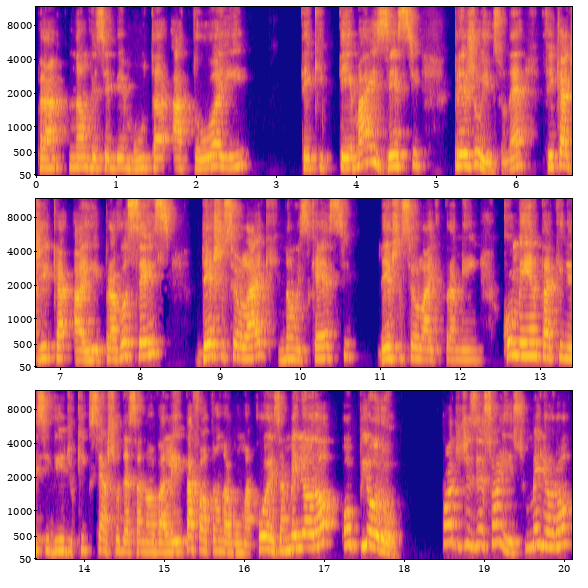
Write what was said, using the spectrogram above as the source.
para não receber multa à toa e ter que ter mais esse prejuízo, né? Fica a dica aí para vocês. Deixa o seu like, não esquece, deixa o seu like para mim, comenta aqui nesse vídeo o que, que você achou dessa nova lei, tá faltando alguma coisa? Melhorou ou piorou? Pode dizer só isso, melhorou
